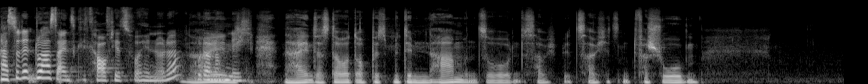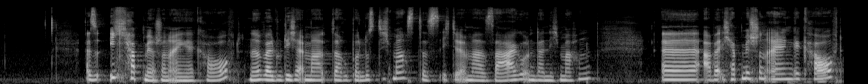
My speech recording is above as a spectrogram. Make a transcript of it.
hast du denn, du hast eins gekauft jetzt vorhin, oder? oder noch nicht? ich- nein, das dauert auch bis mit dem Namen und so. Und das habe ich, jetzt habe ich jetzt nicht verschoben. Also ich habe mir schon einen gekauft, ne, weil du dich ja immer darüber lustig machst, dass ich dir immer sage und dann nicht machen. Äh, aber ich habe mir schon einen gekauft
